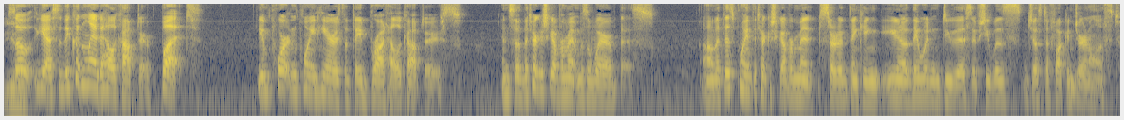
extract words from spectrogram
this- no. So know, yeah, so they couldn't land a helicopter, but the important point here is that they brought helicopters, and so the Turkish government was aware of this. Um, at this point, the Turkish government started thinking, you know, they wouldn't do this if she was just a fucking journalist.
